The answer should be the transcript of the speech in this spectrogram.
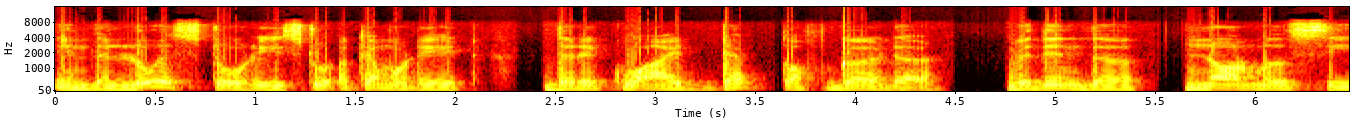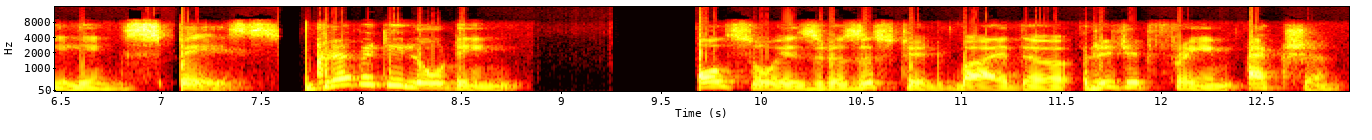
in the lowest stories to accommodate the required depth of girder within the normal ceiling space. Gravity loading also is resisted by the rigid frame action.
